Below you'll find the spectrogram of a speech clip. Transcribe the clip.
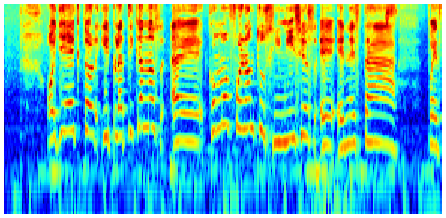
Oye, Héctor, y platícanos, eh, ¿cómo fueron tus inicios eh, en esta, pues,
